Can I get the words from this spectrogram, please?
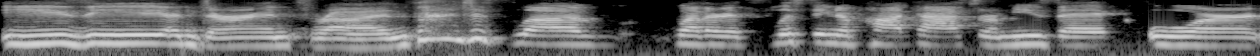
easy endurance runs. I just love whether it's listening to podcasts or music or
